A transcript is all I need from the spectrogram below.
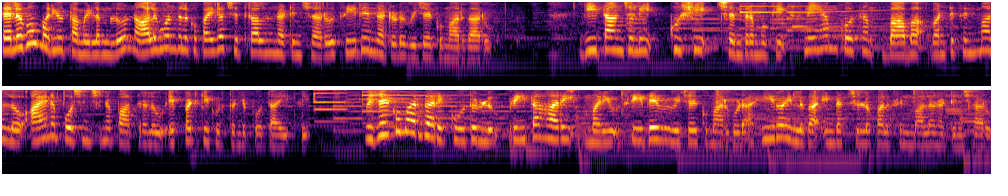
తెలుగు మరియు తమిళంలో నాలుగు వందలకు పైగా చిత్రాలను నటించారు సీనియర్ నటుడు విజయ్ కుమార్ గారు. గీతాంజలి ఖుషి చంద్రముఖి స్నేహం కోసం బాబా వంటి సినిమాల్లో ఆయన పోషించిన పాత్రలు ఎప్పటికీ గుర్తుండిపోతాయి. విజయ్ కుమార్ గారి కూతుళ్ళు ప్రీతాహారి మరియు శ్రీదేవి విజయ్ కుమార్ కూడా హీరోయిన్లుగా ఇండస్ట్రీలో పలు సినిమాల్లో నటించారు.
